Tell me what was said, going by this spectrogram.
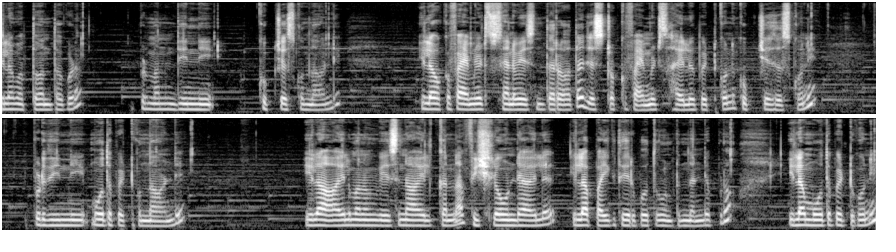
ఇలా మొత్తం అంతా కూడా ఇప్పుడు మనం దీన్ని కుక్ చేసుకుందామండి. ఇలా ఒక ఫైవ్ మినిట్స్ శన వేసిన తర్వాత జస్ట్ ఒక ఫైవ్ మినిట్స్ హైలో పెట్టుకొని కుక్ చేసేసుకొని ఇప్పుడు దీన్ని మూత పెట్టుకుందామండి. ఇలా ఆయిల్ మనం వేసిన ఆయిల్ కన్నా ఫిష్లో ఉండే ఆయిల్ ఇలా పైకి తేరిపోతూ ఉంటుందండి ఇప్పుడు ఇలా మూత పెట్టుకొని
